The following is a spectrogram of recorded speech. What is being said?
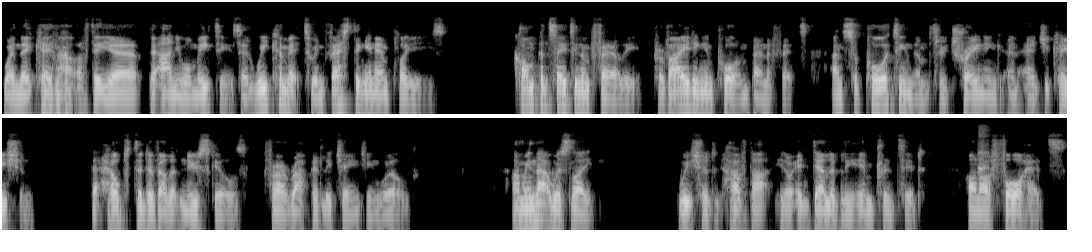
When they came out of the uh, the annual meeting, it said, "We commit to investing in employees, compensating them fairly, providing important benefits, and supporting them through training and education that helps to develop new skills for a rapidly changing world." I mean, that was like we should have that, you know, indelibly imprinted on our foreheads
